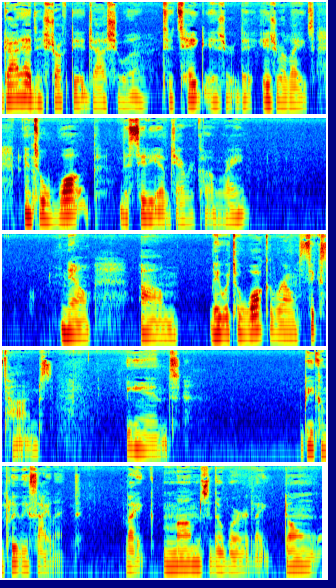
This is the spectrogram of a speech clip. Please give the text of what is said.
God had instructed Joshua to take Israel, the Israelites and to walk the city of Jericho, right? Now, um, they were to walk around six times and be completely silent. Like, mum's the word. Like, don't,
